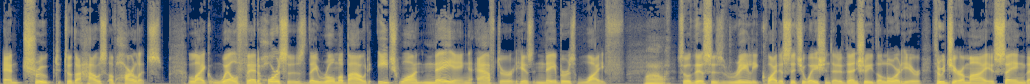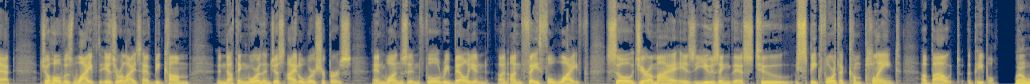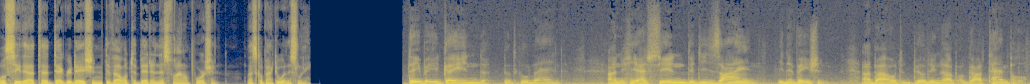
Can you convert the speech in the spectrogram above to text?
and trooped to the house of harlots. Like well fed horses, they roam about, each one neighing after his neighbor's wife. Wow. So this is really quite a situation that eventually the Lord here, through Jeremiah, is saying that Jehovah's wife, the Israelites, have become nothing more than just idol worshippers, and one's in full rebellion, an unfaithful wife. So Jeremiah is using this to speak forth a complaint about the people. Well, we'll see that uh, degradation developed a bit in this final portion. Let's go back to Witness Lee. David gained the good land, and he has seen the design innovation about building up a God temple.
